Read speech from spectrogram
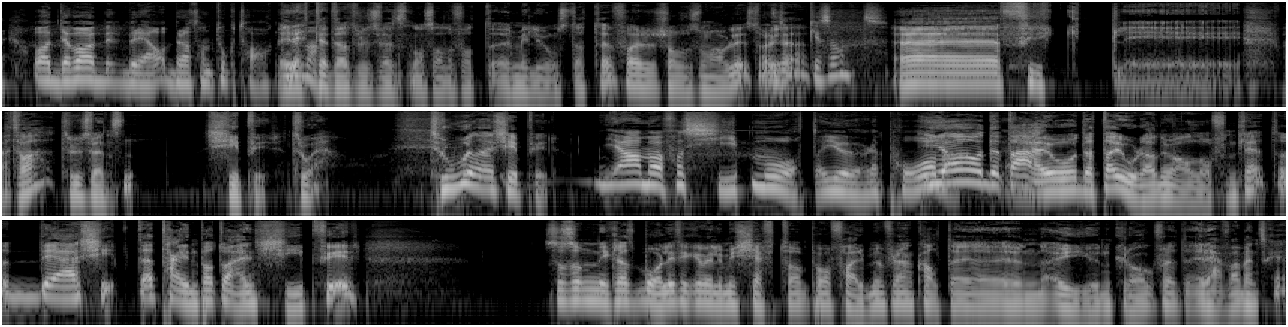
er? Og det var bra, bra at han tok tak i det, Rett etter at Truls Svendsen også hadde fått eh, millionstøtte for showet som var avlyst, var det ikke det? Ikke sant? Eh, fryktelig Vet du hva? Truls Svendsen. Kjip fyr, tror jeg. Tror han er kjip fyr. Ja, men i hvert fall kjip måte å gjøre det på, da. Ja, og dette, er jo, dette gjorde han jo i all offentlighet, og det er kjipt. Det er tegn på at du er en kjip fyr. Sånn som Niklas Baarli fikk jo veldig mye kjeft på Farmen fordi han kalte hun Øyunn Krogh for et ræva menneske.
